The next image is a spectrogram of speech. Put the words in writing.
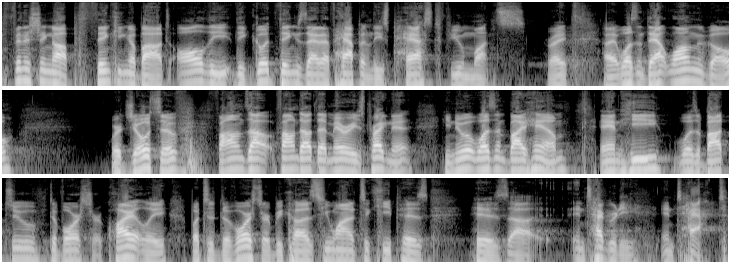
finishing up thinking about all the, the good things that have happened these past few months, right? Uh, it wasn't that long ago where Joseph found out, found out that Mary is pregnant. He knew it wasn't by him, and he was about to divorce her quietly, but to divorce her because he wanted to keep his, his uh, integrity intact.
